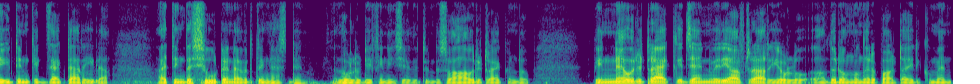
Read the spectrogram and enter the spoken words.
date എനിക്ക് എക്സാക്റ്റ് അറിയില്ല. I think the shoot and everything has done അത് ഓൾറെഡി ഫിനിഷ് ചെയ്തിട്ടുണ്ട്. സോ ആ ഒരു ട്രാക്ക് ഉണ്ടാവും. പിന്നെ ഒരു ട്രാക്ക് ജനുവരി ആഫ്റ്റർ അറിയുള്ളൂ. അതൊരു ഒന്നൊന്നര പാട്ടായിരിക്കും. And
